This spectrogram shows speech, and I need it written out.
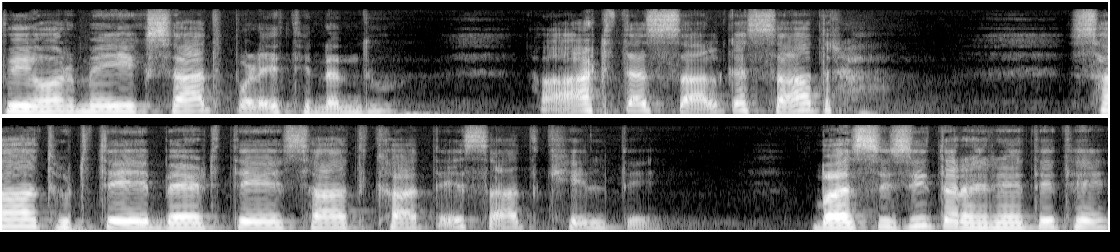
वे और मैं एक साथ पड़े थे नंदू। आठ दस साल का साथ रहा। साथ उठते, बैठते, साथ खाते, साथ खेलते। बस इसी तरह रहते थे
